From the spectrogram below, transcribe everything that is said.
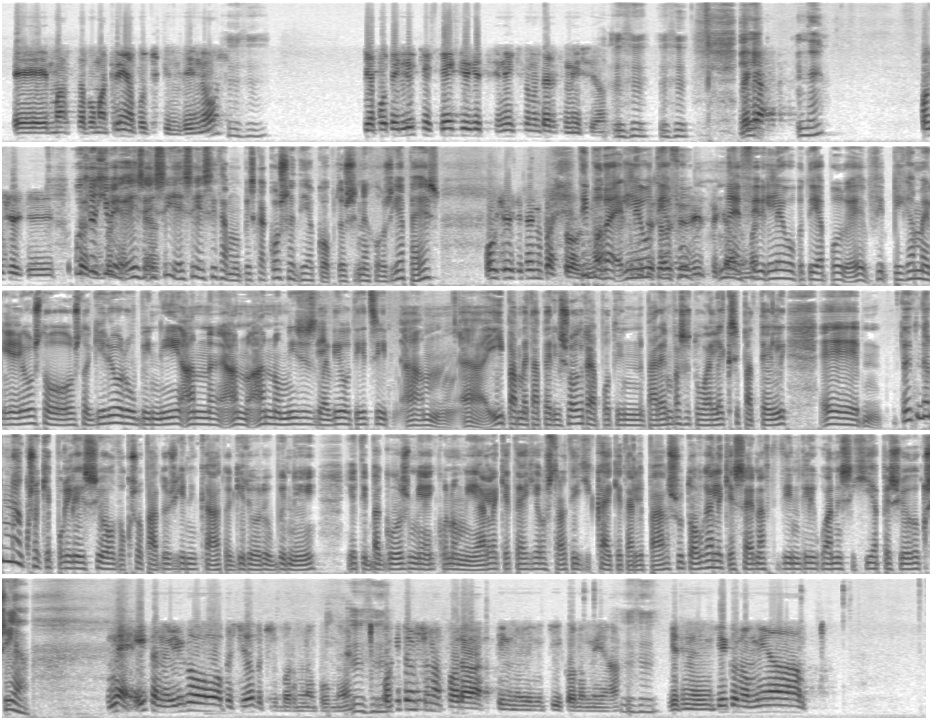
ε, μας απομακρύνει από τους κινδύνους Μμμ. και αποτελεί και χέγγιο για τη συνέχιση των μεταρρυθμίσεων. Μμμ, μμμ. Βέβαια, Ε, ναι. Όχι, όχι. Όχι, πες, όχι, πες, εσύ, πες. εσύ, εσύ, εσύ θα μου πεις κακός σε διακόπτω συνεχώς, για πες. Όχι, όχι, δεν υπάρχει πρόβλημα. Τίποτα. Λέω Ούτε ότι σαν αφού. συζήτηση Ναι, κάνουμε. φι- λέω ότι από, ε, φι- πήγαμε λέω, στο, στον κύριο Ρουμπινί, αν, αν, αν νομίζεις δηλαδή ότι έτσι α, α, είπαμε τα περισσότερα από την παρέμβαση του Αλέξη Πατέλη, ε, δεν, δεν άκουσα και πολύ αισιόδοξο πάντως γενικά τον κύριο Ρουμπινί για την παγκόσμια οικονομία αλλά και τα γεωστρατηγικά κτλ. Σου το έβγαλε και σένα αυτή την λίγο ανησυχία, απεσιοδοξία; Ναι, ήταν λίγο απεσιόδοξος μπορούμε να πούμε. Όχι τόσο όσον αφορά την ελληνική οικονομία. Για την ελληνική οικονομία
